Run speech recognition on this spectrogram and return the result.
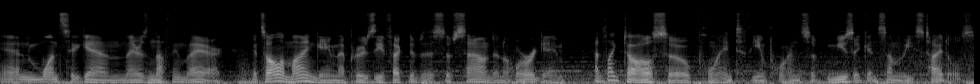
And once again, there's nothing there. It's all a mind game that proves the effectiveness of sound in a horror game. I'd like to also point to the importance of music in some of these titles.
